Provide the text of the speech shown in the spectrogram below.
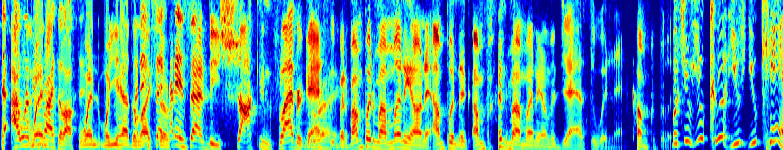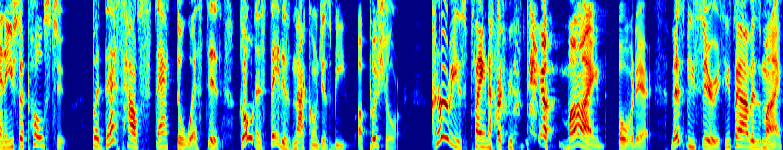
That. I wouldn't be When- surprised if they lost that. When when you have the I didn't, likes say, of I didn't say I'd be shocked and flabbergasted, Right. but if I'm putting my money on it, I'm putting it, I'm putting my money on the Jazz to win that comfortably. But you you could you you can and you're supposed to. But that's how stacked the West is. Golden State is not going to just be a pushover. Curry is playing out of his damn mind over there. Let's be serious. He's playing out of his mind.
